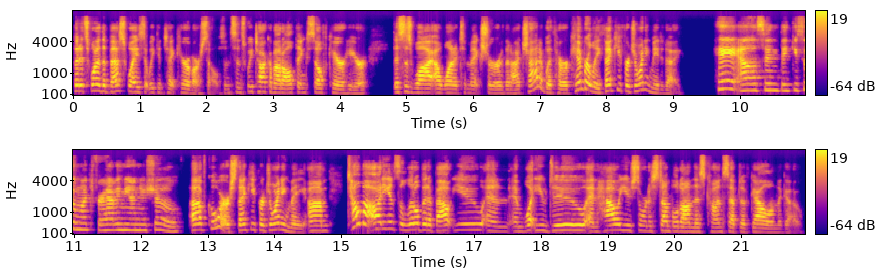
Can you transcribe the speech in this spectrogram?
but it's one of the best ways that we can take care of ourselves. And since we talk about all things self care here, this is why I wanted to make sure that I chatted with her. Kimberly, thank you for joining me today. Hey, Allison, thank you so much for having me on your show. Of course. Thank you for joining me. Um, tell my audience a little bit about you and, and what you do and how you sort of stumbled on this concept of Gal on the Go.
